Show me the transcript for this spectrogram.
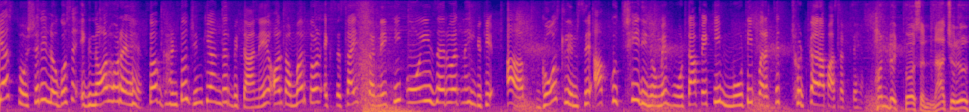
या सोशली लोगों से इग्नोर हो रहे हैं तो अब घंटों जिम के अंदर बिताने और कमर तोड़ एक्सरसाइज करने की कोई ज़रूरत नहीं। क्योंकि अब गो स्लिम से आप कुछ ही दिनों में मोटापे की मोटी परत से छुटकारा पा सकते हैं। 100% नेचुरल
